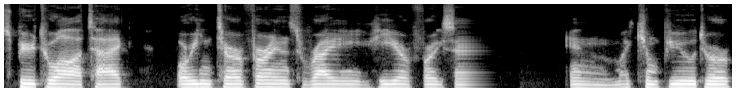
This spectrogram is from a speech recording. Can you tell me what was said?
spiritual attack or interference right here, for example, in my computer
